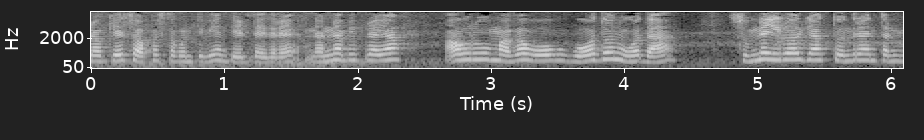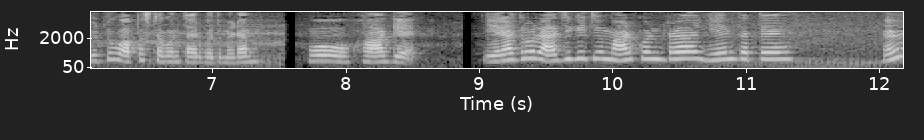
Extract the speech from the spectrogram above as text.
ನಾವು ಕೇಸ್ ವಾಪಸ್ ತಗೊತೀವಿ ಅಂತ ಹೇಳ್ತಾ ಇದ್ದಾರೆ ನನ್ನ ಅಭಿಪ್ರಾಯ, ಅವರು ಮಗ ಹೋಗು ಓದೋನು ಓದ. ಸುಮ್ಮನೆ ಇರೋರಿಗೆ ಯಾಕೆ ತೊಂದರೆ ಅಂತ ಅಂದ್ಬಿಟ್ಟು ವಾಪಸ್ ತೊಗೊತಾ ಇರ್ಬೋದು ಮೇಡಮ್ ಓ, ಹಾಗೆ. ಏನಾದರೂ ರಾಜಿಗೀಜಿ ಮಾಡ್ಕೊಂಡ್ರಾ ಏನು ಕತೆ? ಹಾಂ?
